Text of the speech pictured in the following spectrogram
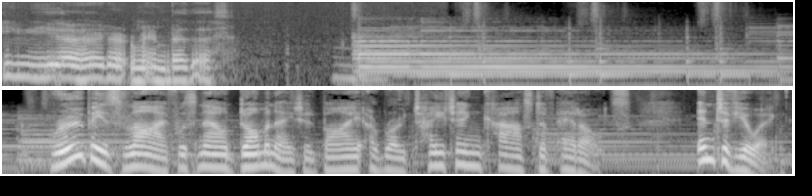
yeah, I don't remember this. Ruby's life was now dominated by a rotating cast of adults, interviewing,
